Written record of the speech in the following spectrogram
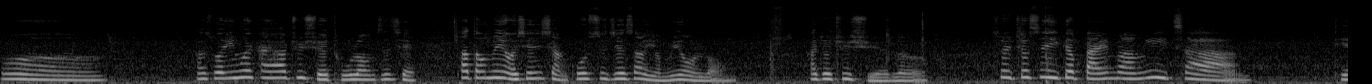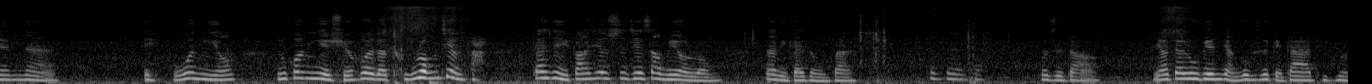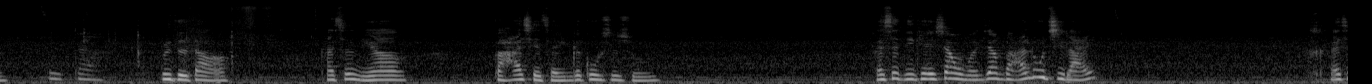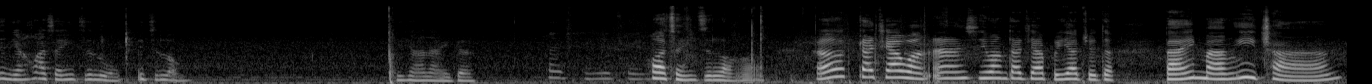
哇，他说，因为他要去学屠龙之前，他都没有先想过世界上有没有龙。他就去学了，所以就是一个白忙一场。天哪！哎，我问你哦，如果你也学会了屠龙剑法，但是你发现世界上没有龙，那你该怎么办？不知道。不知道。你要在路边讲故事给大家听吗？不知道。不知道。还是你要把它写成一个故事书？还是你可以像我们这样把它录起来？还是你要画成一只龙，一只龙？你想要哪一个？画成一只。画成一只龙哦。好，大家晚安。希望大家不要觉得白忙一场。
